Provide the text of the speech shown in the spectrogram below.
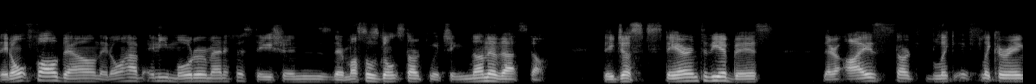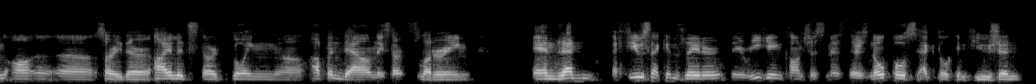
They don't fall down. They don't have any motor manifestations. Their muscles don't start twitching. None of that stuff. They just stare into the abyss. Their eyes start flickering. Uh, uh, sorry, their eyelids start going uh, up and down. They start fluttering. And then a few seconds later, they regain consciousness. There's no post-ictal confusion,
